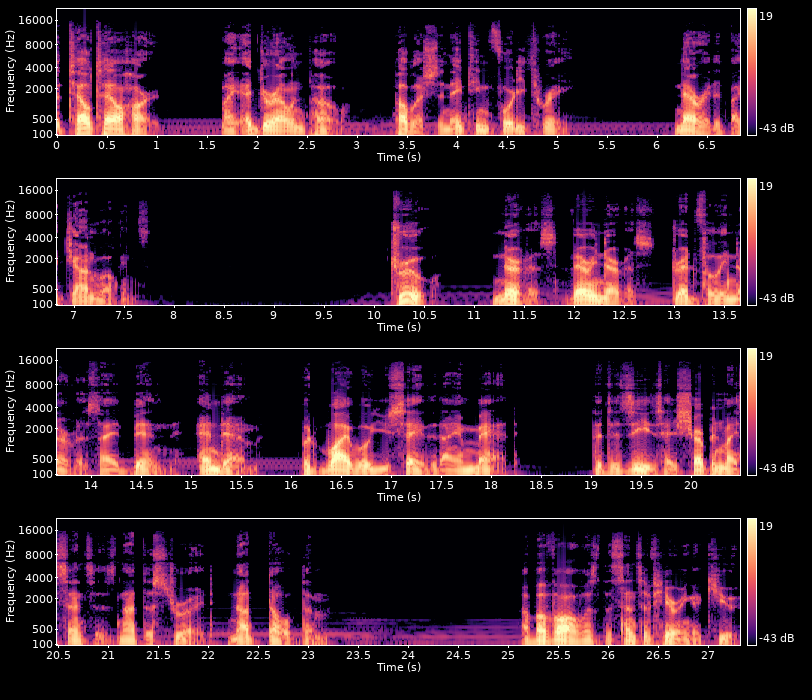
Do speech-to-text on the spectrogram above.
The Telltale Heart by Edgar Allan Poe, published in 1843. Narrated by Jon Wilkins. True. Nervous, very nervous, dreadfully nervous I had been, and am, but why will you say that I am mad? The disease has sharpened my senses, not destroyed, not dulled them. Above all was the sense of hearing acute.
